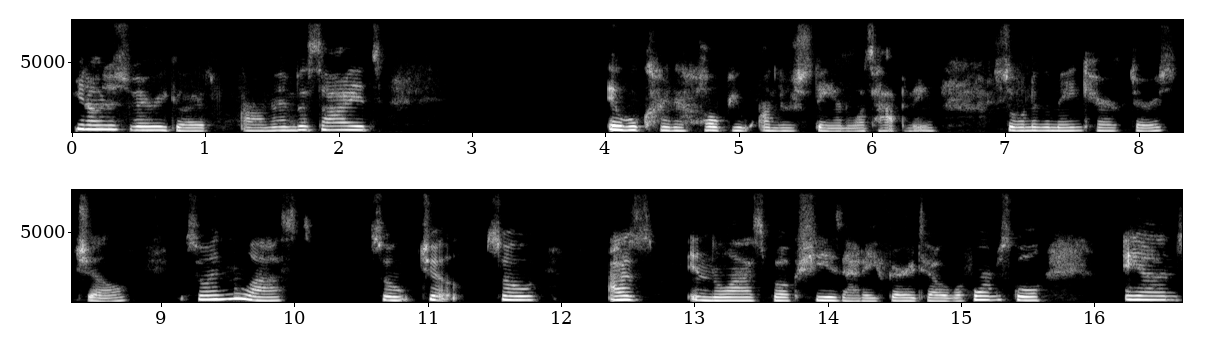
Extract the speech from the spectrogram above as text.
you know, just very good. Um, and besides, it will kind of help you understand what's happening. So one of the main characters, Jill. So in the last, so Jill. So as in the last book, she is at a fairy tale reform school, and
